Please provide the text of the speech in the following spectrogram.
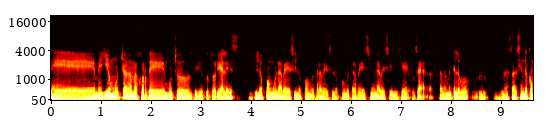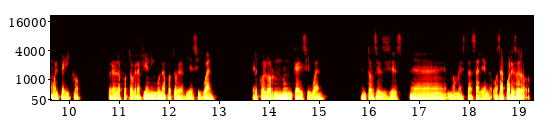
eh, me guío mucho a lo mejor de muchos videotutoriales y lo pongo una vez y lo pongo otra vez y lo pongo otra vez y una vez y dije, o sea, solamente lo, lo estaba haciendo como el perico, pero en la fotografía ninguna fotografía es igual. El color nunca es igual. Entonces dices, eh, no me está saliendo. O sea, por eso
